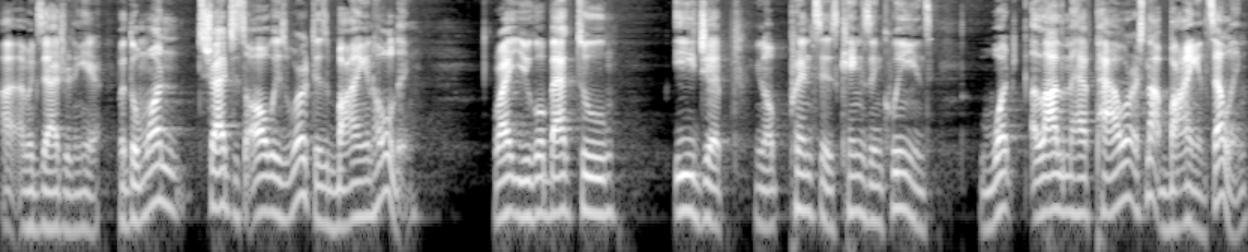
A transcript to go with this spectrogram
I'm exaggerating here, but the one strategy that's always worked is buying and holding, right? You go back to Egypt, you know, princes, kings, and queens what a lot of them have power. It's not buying and selling.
